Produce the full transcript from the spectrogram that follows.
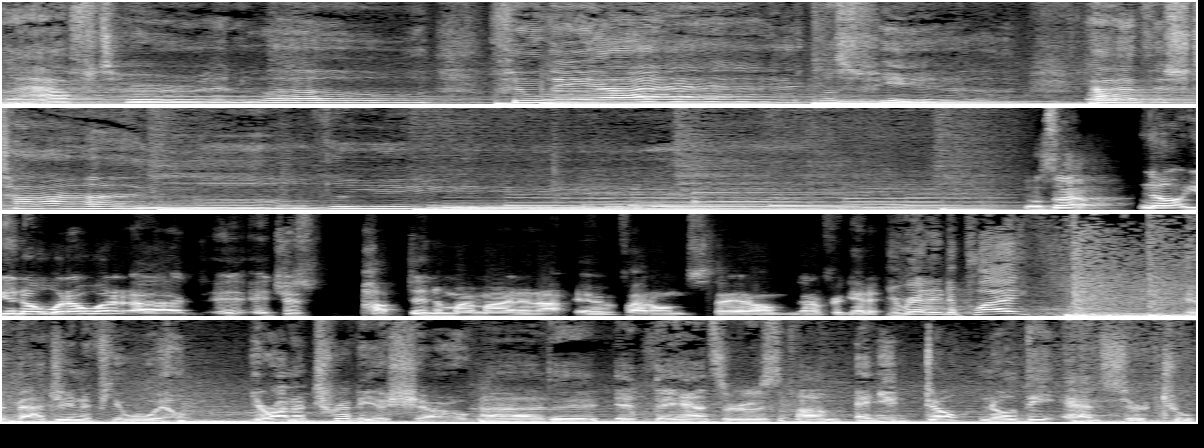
laughter and love fill the atmosphere at this time of the year. What's up? No, you know what I want? Uh, it, it just popped into my mind, and I, if I don't say it, I'm gonna forget it. You ready to play? Imagine, if you will, you're on a trivia show Uh, the it, the answer is um. and you don't know the answer to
